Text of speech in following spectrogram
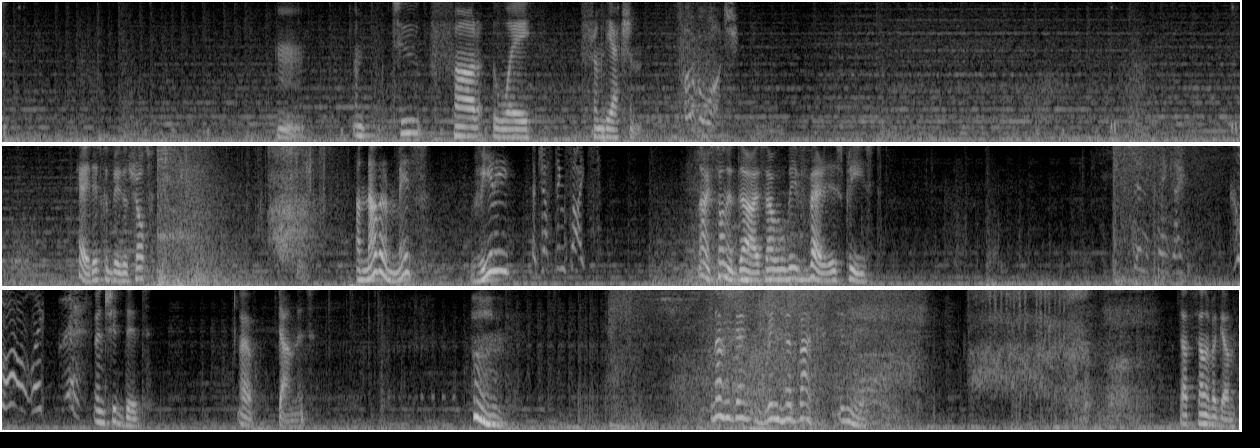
Hmm. I'm too far away from the action. Overwatch. Okay, this could be a good shot. Another miss? Really? Adjusting sights. Now if Sonia dies, I will be very displeased. And she did. Oh, damn it. now he's going to bring her back, isn't he? That son of a gun.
